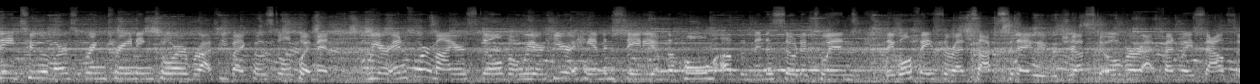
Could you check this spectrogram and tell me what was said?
day two of our spring training tour brought to you by Coastal Equipment. We are in Fort Myers still, but we are here at Hammond Stadium, the home of the Minnesota Twins. They will face the Red Sox today. We were just over at Fenway South, so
